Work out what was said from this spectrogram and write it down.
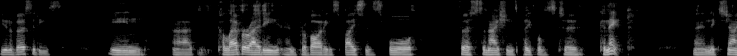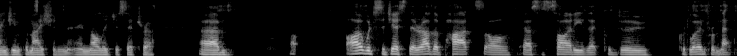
universities in uh, collaborating and providing spaces for First Nations peoples to connect and exchange information and knowledge, etc. Um, I would suggest there are other parts of our society that could do, could learn from that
